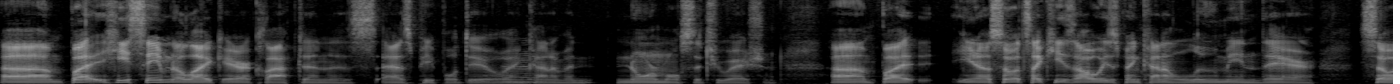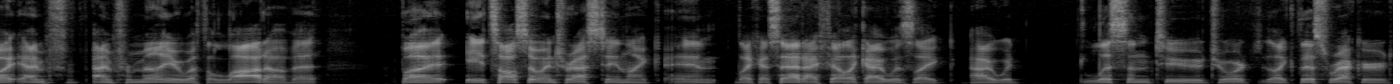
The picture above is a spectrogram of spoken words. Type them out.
Um, but he seemed to like Eric Clapton as as people do in Mhm. kind of a normal situation. Um, but you know, so it's like he's always been kind of looming there. So I, I'm f- I'm familiar with a lot of it, but it's also interesting. Like and like I said, I felt like I was like I would listen to George like this record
